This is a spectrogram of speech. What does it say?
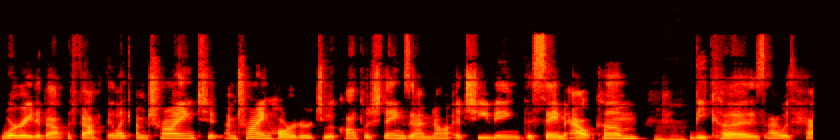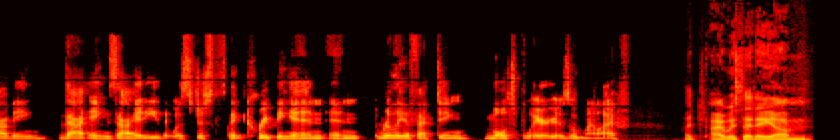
worried about the fact that like I'm trying to I'm trying harder to accomplish things and I'm not achieving the same outcome mm-hmm. because I was having that anxiety that was just like creeping in and really affecting multiple areas of my life. I, I was at a um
